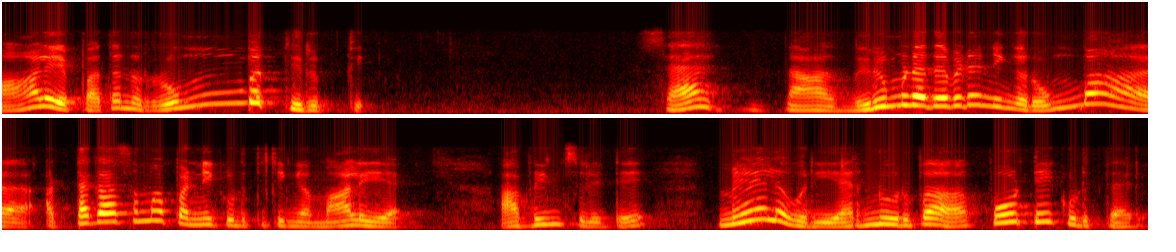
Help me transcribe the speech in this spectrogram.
மாலையை பார்த்தா ரொம்ப திருப்தி. சார் நான் விரும்பினதை விட நீங்கள் ரொம்ப அட்டகாசமாக பண்ணி கொடுத்துட்டீங்க மாலையை அப்படின்னு சொல்லிட்டு மேலே ஒரு இரநூறுபா போட்டே கொடுத்தாரு.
